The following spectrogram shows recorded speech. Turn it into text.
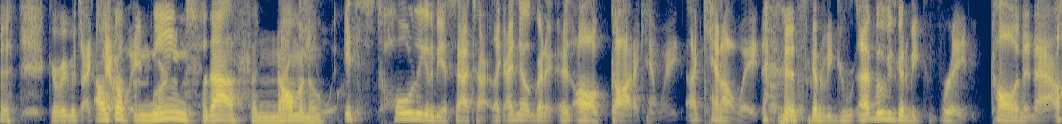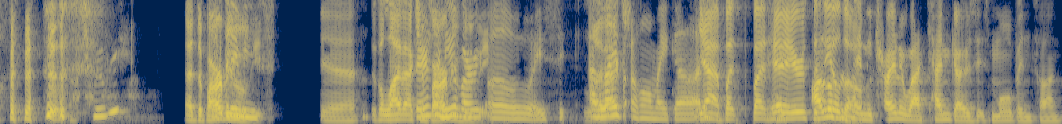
Gerwig, which I can't I've got wait the for. memes for that are phenomenal. It's totally going to be a satire. Like I know Greta. Oh God, I can't wait. I cannot wait. it's going to be that movie's going to be great. calling it now. Movie? uh, the What Barbie movie. miss? Yeah. It's a live action There's a Barbie Barbie. movie. Oh, I see. Live a live. action. Oh my god. Yeah, but but hey, It's- here's the I deal love though. in the trailer where Ken goes, "It's Morbin time."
